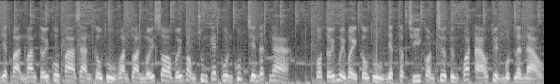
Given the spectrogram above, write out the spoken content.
Nhật Bản mang tới Copa dàn cầu thủ hoàn toàn mới so với vòng chung kết World Cup trên đất Nga. Có tới 17 cầu thủ Nhật thậm chí còn chưa từng khoác áo tuyển một lần nào.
